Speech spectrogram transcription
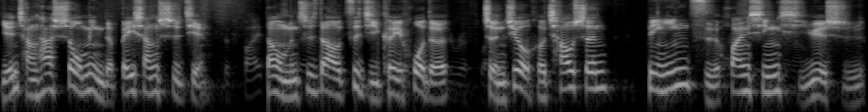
延长他寿命的悲伤事件。当我们知道自己可以获得拯救和超生，并因此欢欣喜悦时，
